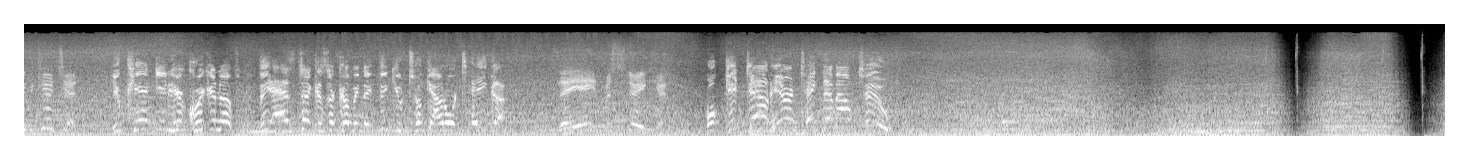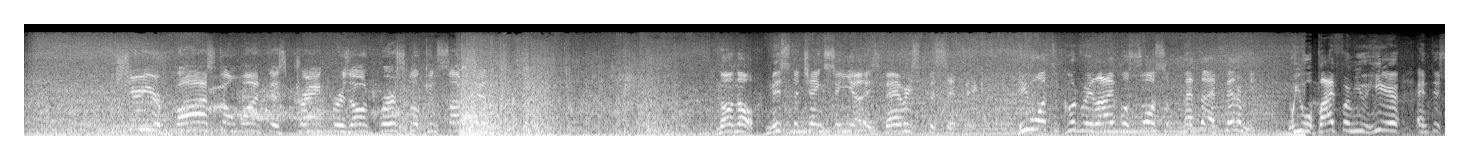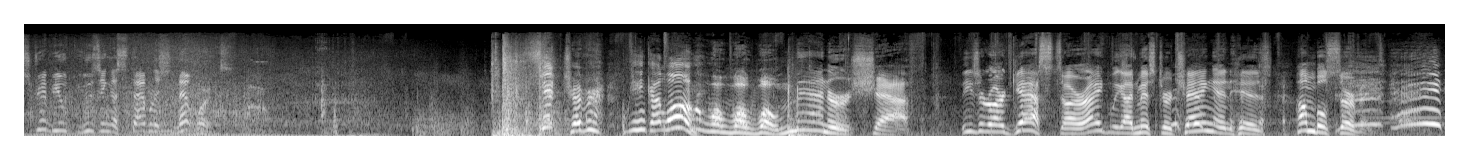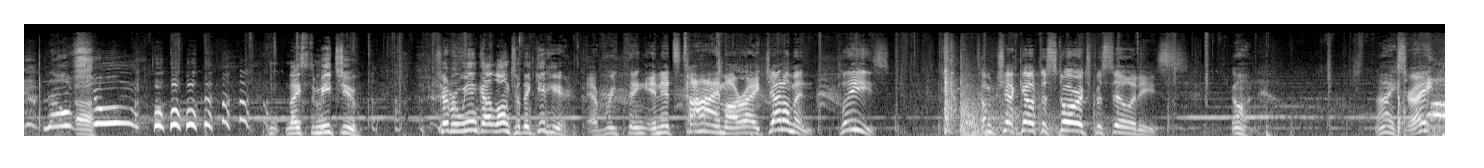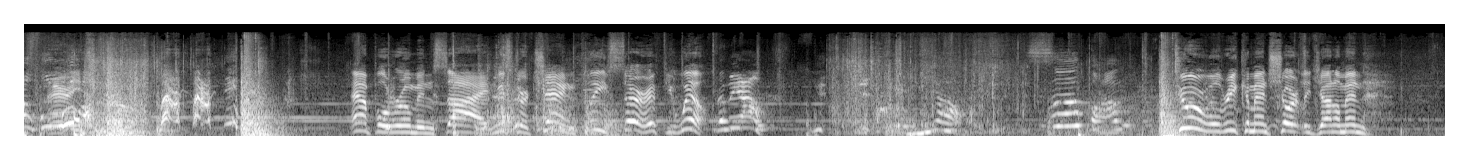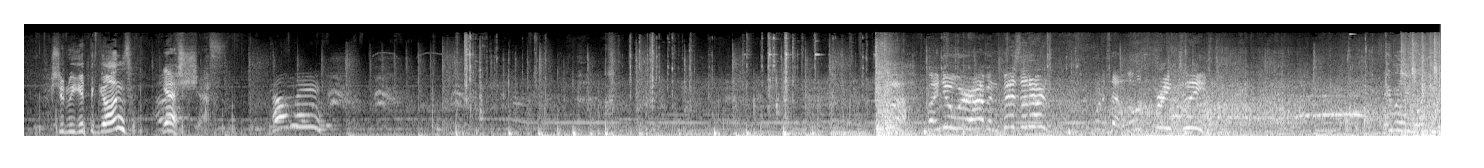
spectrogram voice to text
Coming see the kitchen. You can't get here quick enough. The Aztecas are coming. They think you took out Ortega. They ain't mistaken. Well, get down here and take them out too. You sure your boss don't want this crank for his own personal consumption? No, no. Mr. Cheng Sr. is very specific. He wants a good, reliable source of methamphetamine. We will buy from you here and distribute using established networks. Shit, Trevor. We ain't got long. Whoa, whoa, whoa. whoa! Manners, chef. These are our guests, all right? We got Mr. Cheng and his humble servant. Hey, Lao uh. Shung. nice to meet you. Trevor, we ain't got long till they get here. Everything in its time, all right. Gentlemen, please. Come check out the storage facilities. Go on now. Nice, right? There you go. Ample room inside. Mr. Cheng, please, sir, if you will. Let me out! Tour will recommence shortly, gentlemen. Should we get the guns? Yes, chef. Help me! If I knew we were having visitors, what is that, a little spring clean? They really want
